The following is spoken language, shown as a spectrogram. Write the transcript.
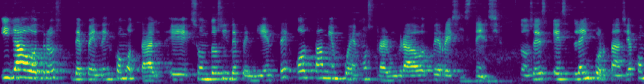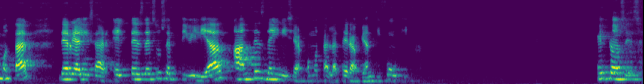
y ya otros dependen como tal, eh, son dosis dependiente o también pueden mostrar un grado de resistencia. Entonces, es la importancia como tal de realizar el test de susceptibilidad antes de iniciar como tal la terapia antifúngica. Entonces,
